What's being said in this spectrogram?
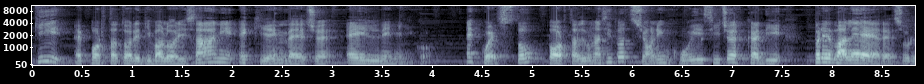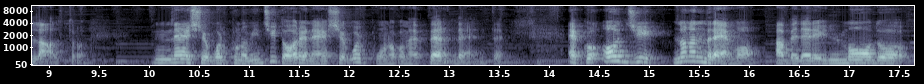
chi è portatore di valori sani e chi invece è il nemico. E questo porta ad una situazione in cui si cerca di prevalere sull'altro. Ne esce qualcuno vincitore, ne esce qualcuno come perdente. Ecco, oggi non andremo a vedere il modo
